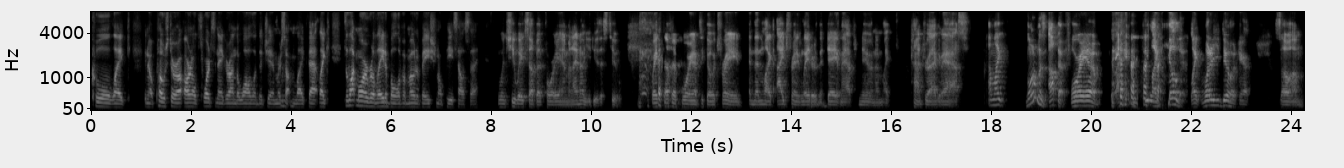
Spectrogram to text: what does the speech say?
cool, like, you know, poster of Arnold Schwarzenegger on the wall of the gym or mm-hmm. something like that. Like it's a lot more relatable of a motivational piece, I'll say when she wakes up at 4 a.m. and I know you do this too, wakes up at 4 a.m. to go train, and then like I train later in the day in the afternoon. I'm like kind of dragging ass. I'm like, Lauren was up at 4 a.m. she like killed it. Like, what are you doing here? So um,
